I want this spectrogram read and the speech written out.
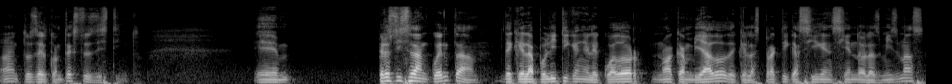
Entonces el contexto es distinto. Eh, pero si se dan cuenta de que la política en el Ecuador no ha cambiado, de que las prácticas siguen siendo las mismas.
